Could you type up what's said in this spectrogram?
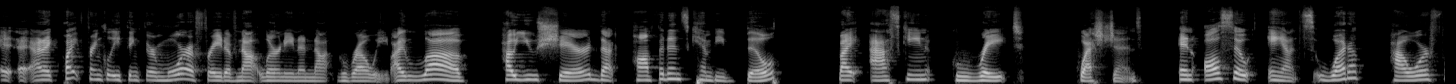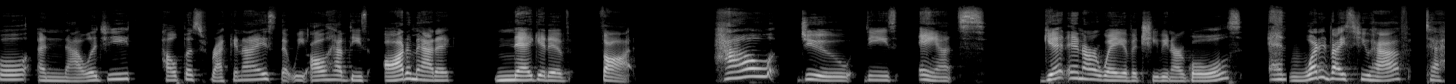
And I quite frankly think they're more afraid of not learning and not growing. I love how you shared that confidence can be built by asking great questions. And also, ants, what a powerful analogy to help us recognize that we all have these automatic negative thoughts. How do these ants get in our way of achieving our goals? And what advice do you have to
